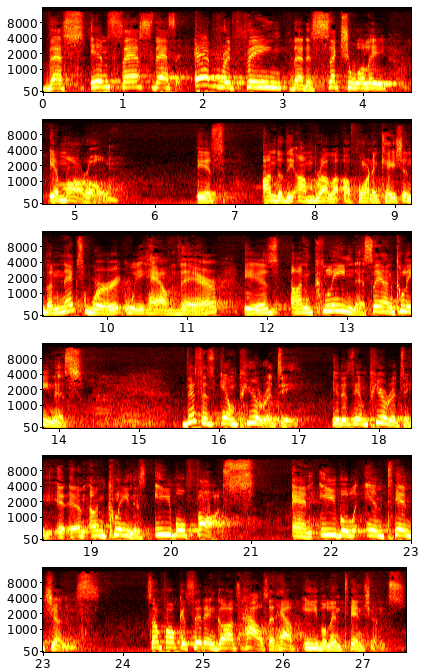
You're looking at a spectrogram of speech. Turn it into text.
that's incest, that's everything that is sexually immoral is under the umbrella of fornication. The next word we have there is uncleanness. Say uncleanness. This is impurity. It is impurity it, and uncleanness, evil thoughts and evil intentions. Some folk can sit in God's house and have evil intentions,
